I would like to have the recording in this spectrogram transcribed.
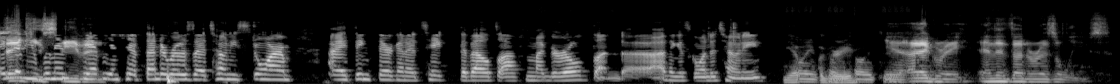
AEW Women's Steven. Championship, Thunder Rosa, Toni Storm. I think they're gonna take the belt off my girl Thunder. I think it's going to Toni. Yep, I think agreed. Toni. Yeah, I agree. And then Thunder Rosa leaves.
